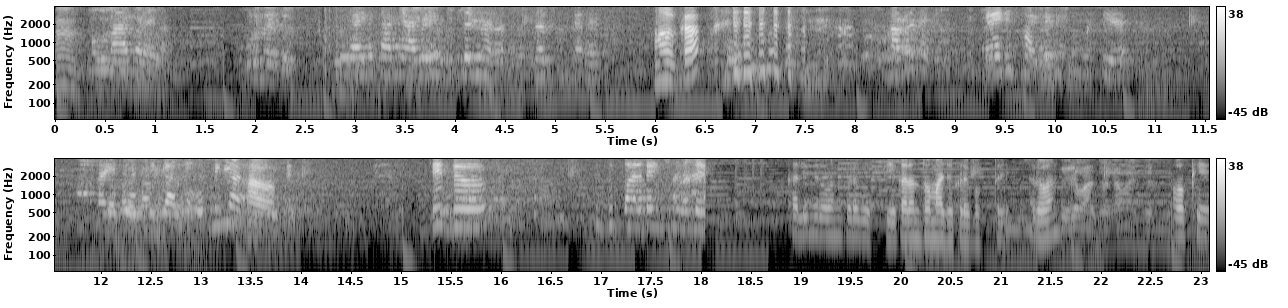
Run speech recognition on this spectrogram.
हम्म. पाय पडायला So guys, आता आम्ही आलोय बुद्ध विहारात दर्शन करायला हो का बघा काय. काय ती थायलंडची मूर्ती आहे ताईची ओपनिंगला आली ओपनिंगला हा. आली होते. सिद्धू सिद्धू फार टेन्शनमध्ये खाली मी रोहनकडे बघतेय कारण तो माझ्याकडे बघतोय रोहन ओके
